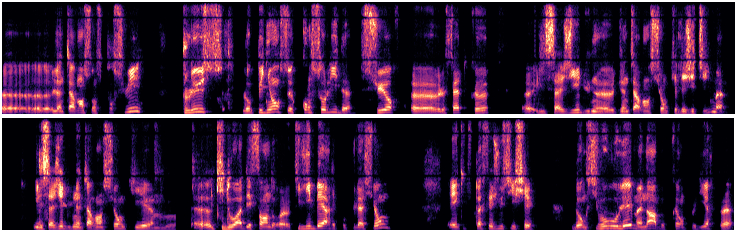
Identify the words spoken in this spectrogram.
euh, l'intervention se poursuit, plus l'opinion se consolide sur euh, le fait qu'il il s'agit d'une intervention qui est légitime. Il s'agit d'une intervention qui, qui doit défendre, qui libère les populations et qui est tout à fait justifiée. Donc, si vous voulez, maintenant, à peu près, on peut dire que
